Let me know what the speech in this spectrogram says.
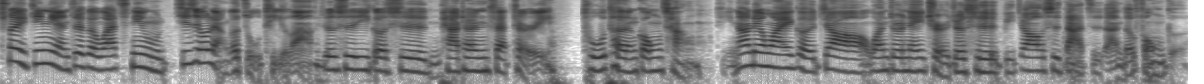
所以今年这个 What's New 其实有两个主题啦，就是一个是 Pattern Factory 图腾工厂体，那另外一个叫 Wonder Nature 就是比较是大自然的风格。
